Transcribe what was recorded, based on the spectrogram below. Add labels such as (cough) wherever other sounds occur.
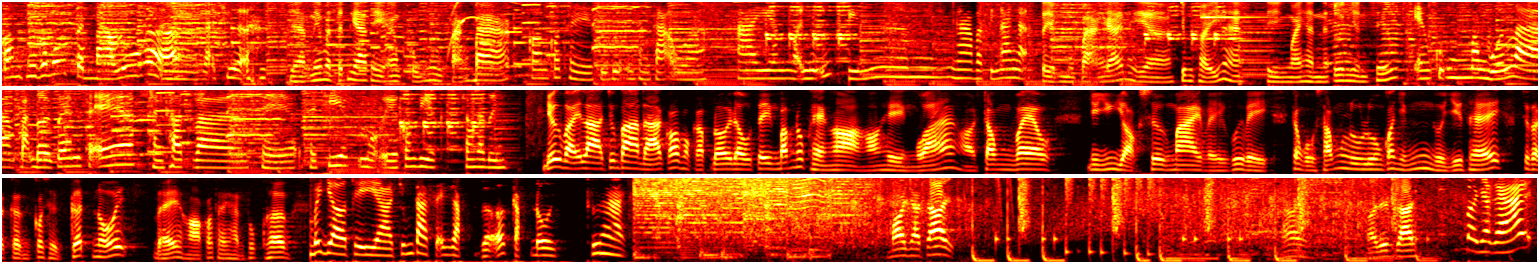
con chưa có mối tình nào luôn á hả À, dạ chưa ạ. Dạ nếu mà tính ra thì em cũng khoảng 3 á. Con có thể sử dụng thành thạo à, hai ngoại ngữ, tiếng Nga và tiếng Anh ạ. Tìm một bạn gái thì à, chung thủy nè, thì ngoại hình ưa nhìn xíu. Em cũng mong muốn là bạn đời của em sẽ thành thật và sẽ sẽ chia mọi công việc trong gia đình. Như vậy là chúng ta đã có một cặp đôi đầu tiên bấm nút hẹn hò Họ hiền quá, họ trong veo như những giọt sương mai. Vậy quý vị Trong cuộc sống luôn luôn có những người như thế Chúng ta cần có sự kết nối để họ có thể hạnh phúc hơn. Bây giờ thì à, chúng ta sẽ gặp gỡ cặp đôi thứ hai. Mời nhà trai. Hai, Mời đêm trai. Xin mời nhà gái.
